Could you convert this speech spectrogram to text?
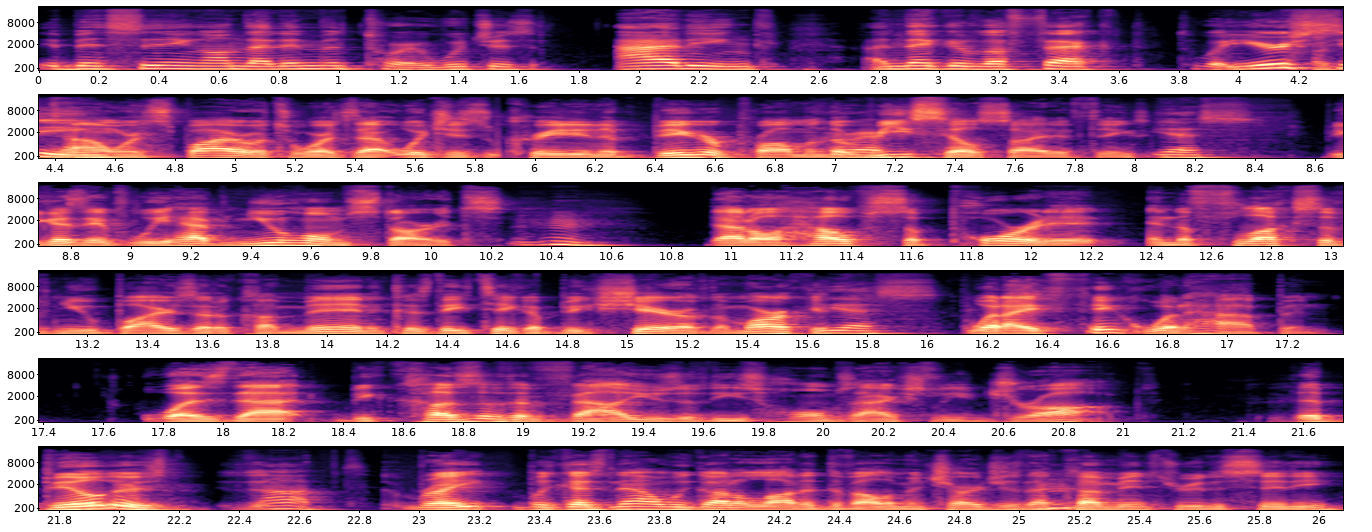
they've been sitting on that inventory, which is adding a negative effect to what you're seeing. Downward spiral towards that, which is creating a bigger problem on the resale side of things. Yes. Because if we have new home starts, mm-hmm. that'll help support it and the flux of new buyers that'll come in because they take a big share of the market. Yes. What I think would happen was that because of the values of these homes actually dropped, the builders Stopped. right? Because now we got a lot of development charges that mm-hmm. come in through the city,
